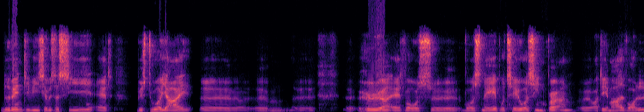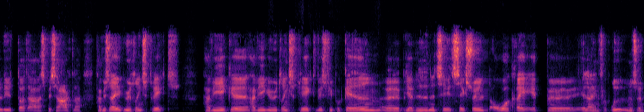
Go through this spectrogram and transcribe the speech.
Nødvendigvis, jeg vil så sige, at hvis du og jeg øh, øh, øh, hører, at vores, øh, vores nabo tæver sine børn, øh, og det er meget voldeligt, og der er spektakler, har vi så ikke ytringspligt? har vi ikke, øh, har vi ikke ytringspligt, hvis vi på gaden øh, bliver vidne til et seksuelt overgreb øh, eller en forbrydelse.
